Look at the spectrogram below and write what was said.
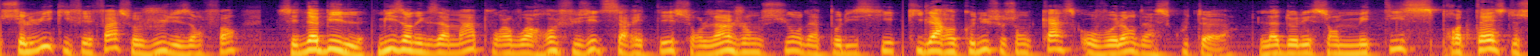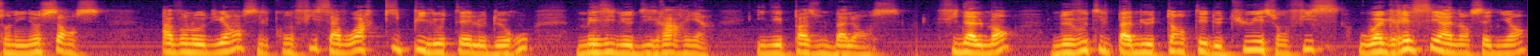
Celui qui fait face au juge des enfants, c'est Nabil, mis en examen pour avoir refusé de s'arrêter sur l'injonction d'un policier qu'il a reconnu sous son casque au volant d'un scooter. L'adolescent métis proteste de son innocence. Avant l'audience, il confie savoir qui pilotait le deux roues, mais il ne dira rien. Il n'est pas une balance. Finalement, ne vaut-il pas mieux tenter de tuer son fils ou agresser un enseignant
